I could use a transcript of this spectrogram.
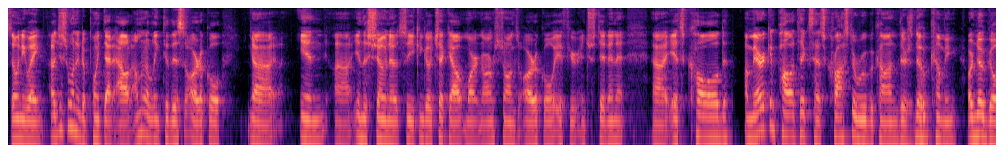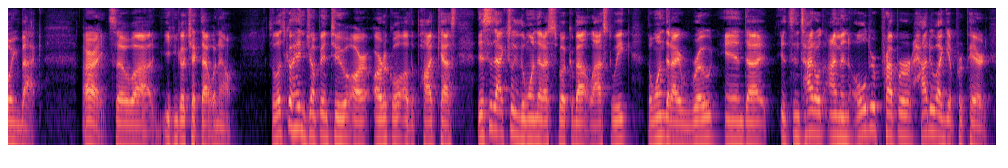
so anyway i just wanted to point that out i'm going to link to this article uh, in uh, in the show notes so you can go check out martin armstrong's article if you're interested in it uh, it's called American Politics Has Crossed the Rubicon. There's no coming or no going back. All right, so uh, you can go check that one out. So let's go ahead and jump into our article of the podcast. This is actually the one that I spoke about last week, the one that I wrote, and uh, it's entitled I'm an Older Prepper. How Do I Get Prepared?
